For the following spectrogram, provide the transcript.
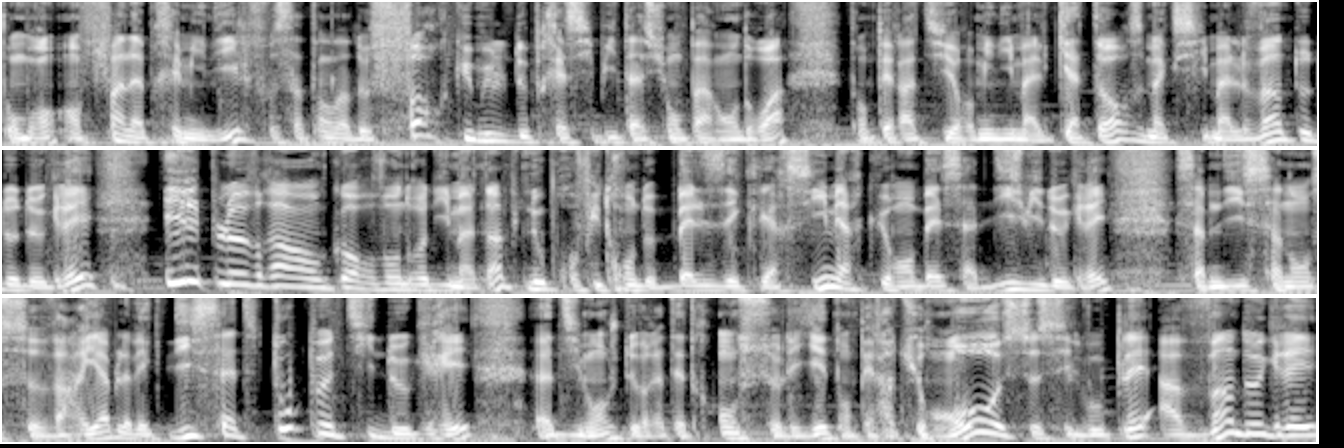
tomberont en fin d'après-midi. Il faut s'attendre à de forts cumuls de précipitations par endroit. Température minimale 14, maximale 22 degrés. Il pleuvra encore vendredi matin, puis nous profiterons de belles éclaircies. Mercure en baisse à 18 degrés. Samedi s'annonce variable avec 17 tout petits degrés. Euh, Dimanche devrait être ensoleillé, température en hausse, s'il vous plaît, à 20 degrés.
